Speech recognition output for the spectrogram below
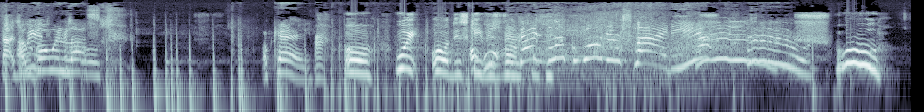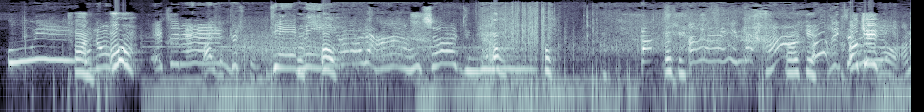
That's I'll weird. go in crystals. last. Okay. Oh. Wait. Oh. This oh, cave is oh, very. Guys, look, water slide. Ew. Ooh. Wee. Fun. Oh, no. Oh. It's an Why is it crystal? Give me Oh. Your answer. Oh. Oh. Okay. I'm. Okay. Okay. I'm.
